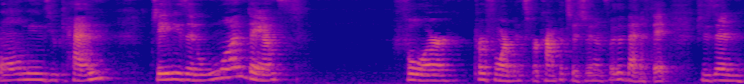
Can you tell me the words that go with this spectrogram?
all means you can. JD's in one dance for performance, for competition, and for the benefit. She's in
